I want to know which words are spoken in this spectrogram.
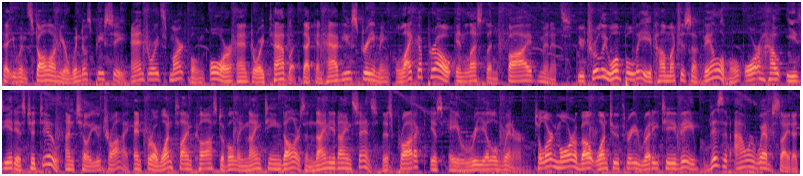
that you install on your Windows PC, Android smartphone, or Android tablet that can have you streaming like a pro in less than five minutes. You truly won't believe how much is available or how easy it is to do until you try. And for a one time cost of only $19.99, this product is a real winner. To learn more about 123 Ready TV, visit our website at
